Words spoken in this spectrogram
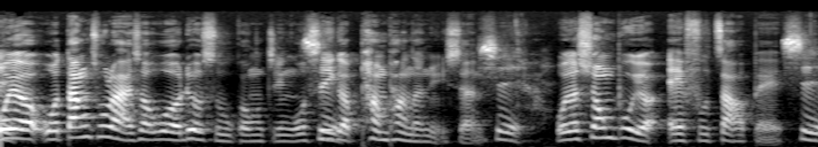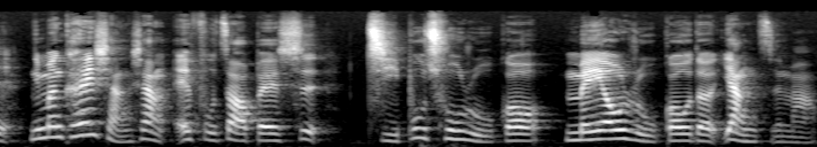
我有我当初来的时候我有六十五公斤，我是是。一个胖胖的女生，是。我的胸部有 F 罩杯，是。你们可以想象 F 罩杯是挤不出乳沟、没有乳沟的样子吗？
